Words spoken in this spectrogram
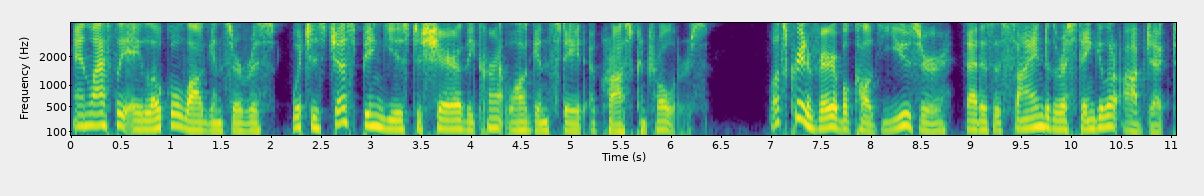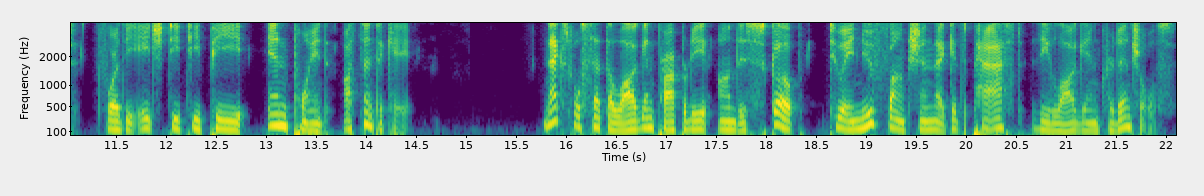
and lastly, a local login service, which is just being used to share the current login state across controllers. Let's create a variable called user that is assigned to the Restangular object for the HTTP endpoint authenticate. Next, we'll set the login property on the scope to a new function that gets passed the login credentials.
